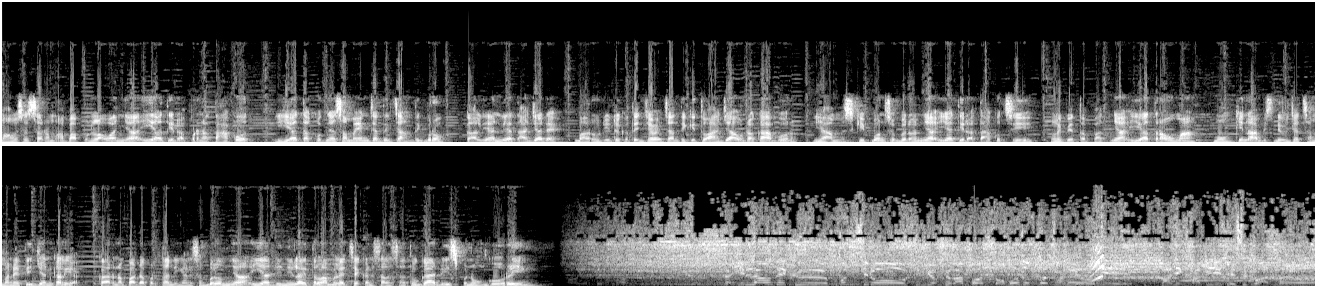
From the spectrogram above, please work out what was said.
Mau seserem apa pun lawannya, ia tidak pernah takut. Ia takutnya sama yang cantik-cantik bro. Kalian lihat aja deh, baru dideketin cewek cantik itu aja udah kabur. Ya meskipun sebenarnya ia tidak takut sih. Lebih tepatnya ia trauma. Mungkin abis dihujat sama netizen kali ya. Karena pada pertandingan sebelumnya, ia dinilai telah melecehkan salah satu gadis penunggu ring. 김경표가 한번 넘어졌던 장면이 많이 각인이 됐을 것 같아요.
